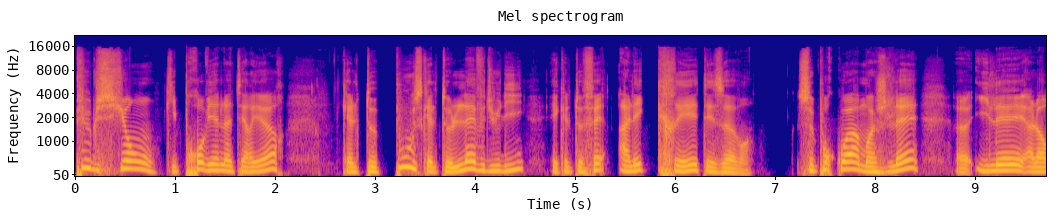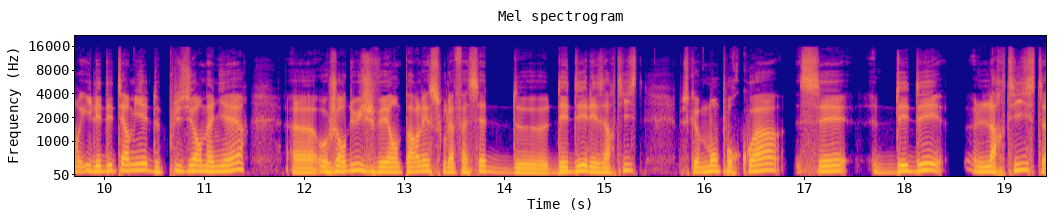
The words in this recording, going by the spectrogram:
pulsion qui provient de l'intérieur qu'elle te pousse, qu'elle te lève du lit et qu'elle te fait aller créer tes œuvres. Ce pourquoi, moi je l'ai, euh, il est alors il est déterminé de plusieurs manières. Euh, aujourd'hui, je vais en parler sous la facette de d'aider les artistes, puisque mon pourquoi, c'est d'aider l'artiste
